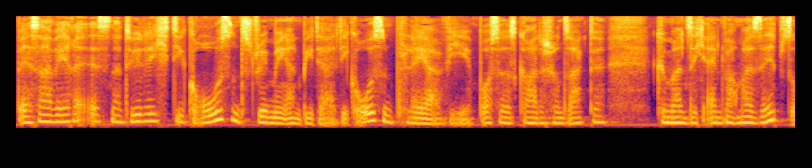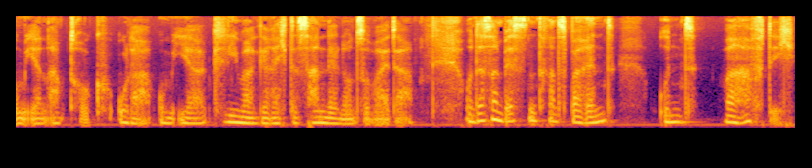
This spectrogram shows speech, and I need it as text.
Besser wäre es natürlich, die großen Streaming-Anbieter, die großen Player, wie Bosse es gerade schon sagte, kümmern sich einfach mal selbst um ihren Abdruck oder um ihr klimagerechtes Handeln und so weiter. Und das am besten transparent und wahrhaftig.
